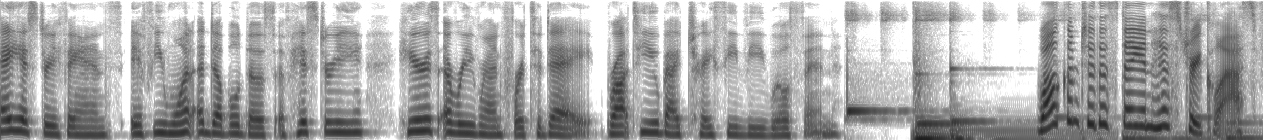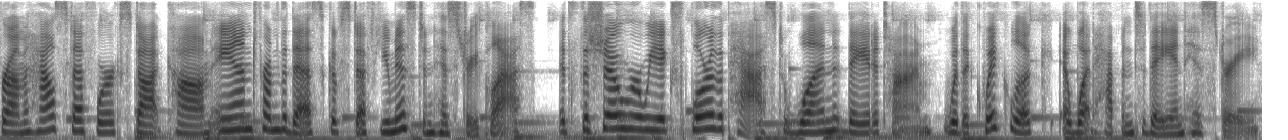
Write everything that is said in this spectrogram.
Hey, history fans. If you want a double dose of history, here's a rerun for today, brought to you by Tracy V. Wilson. Welcome to this day in history class from howstuffworks.com and from the desk of Stuff You Missed in History Class. It's the show where we explore the past one day at a time with a quick look at what happened today in history.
